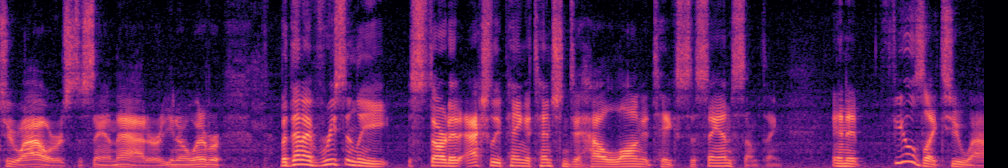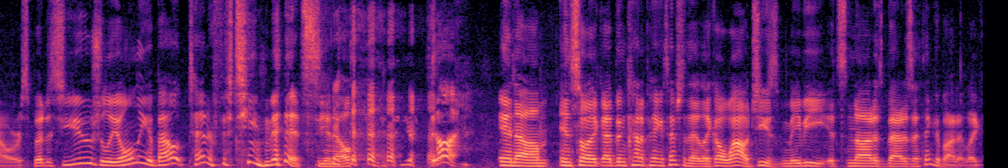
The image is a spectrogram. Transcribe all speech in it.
two hours to sand that, or you know, whatever. But then I've recently started actually paying attention to how long it takes to sand something, and it feels like two hours, but it's usually only about ten or fifteen minutes. You know, and you're done. And um and so like I've been kind of paying attention to that, like oh wow, geez, maybe it's not as bad as I think about it. Like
